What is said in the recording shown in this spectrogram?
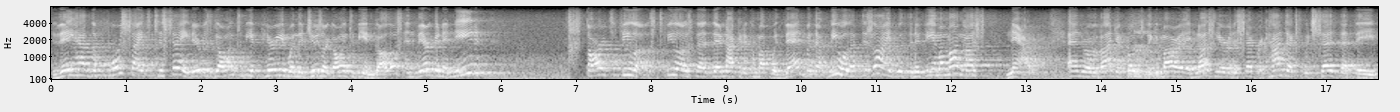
They had the foresight to say there is going to be a period when the Jews are going to be in Galos, and they're going to need star tefillos, tefillos that they're not going to come up with then, but that we will have designed with the Nevi'im among us now. And Rav Ovadia quotes the Gemara in Nazir in a separate context, which says that the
